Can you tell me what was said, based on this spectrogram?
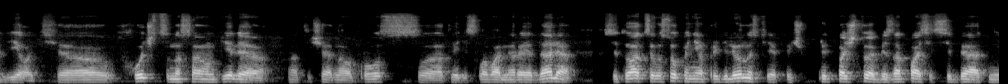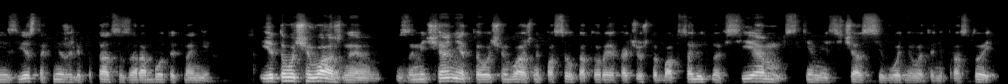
делать? Э, хочется на самом деле, отвечая на вопрос, ответить словами Рэя Даля. В ситуации высокой неопределенности я предпочту обезопасить себя от неизвестных, нежели пытаться заработать на них. И это очень важное замечание, это очень важный посыл, который я хочу, чтобы абсолютно всем, с кем я сейчас сегодня в этой непростой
